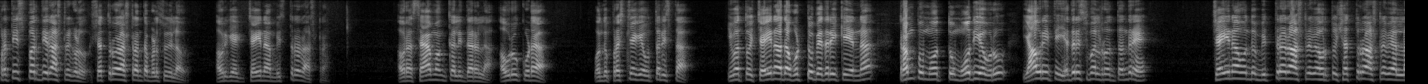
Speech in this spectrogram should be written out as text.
ಪ್ರತಿಸ್ಪರ್ಧಿ ರಾಷ್ಟ್ರಗಳು, ಶತ್ರು ರಾಷ್ಟ್ರ ಅಂತ ಬಳಸೋದಿಲ್ಲ ಅವರು. ಅವರಿಗೆ ಚೈನಾ ಮಿತ್ರ ರಾಷ್ಟ್ರ. ಅವರ ಸ್ಯಾಮ್ ಅಂಕಲ್ ಇದ್ದಾರಲ್ಲ, ಅವರು ಕೂಡ ಒಂದು ಪ್ರಶ್ನೆಗೆ ಉತ್ತರಿಸ್ತಾ, ಇವತ್ತು ಚೈನಾದ ಒಟ್ಟು ಬೆದರಿಕೆಯನ್ನು ಟ್ರಂಪ್ ಮತ್ತು ಮೋದಿಯವರು ಯಾವ ರೀತಿ ಎದುರಿಸಬಲ್ಲರು ಅಂತಂದರೆ ಚೈನಾ ಒಂದು ಮಿತ್ರ ರಾಷ್ಟ್ರವೇ ಹೊರತು ಶತ್ರು ರಾಷ್ಟ್ರವೇ ಅಲ್ಲ.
